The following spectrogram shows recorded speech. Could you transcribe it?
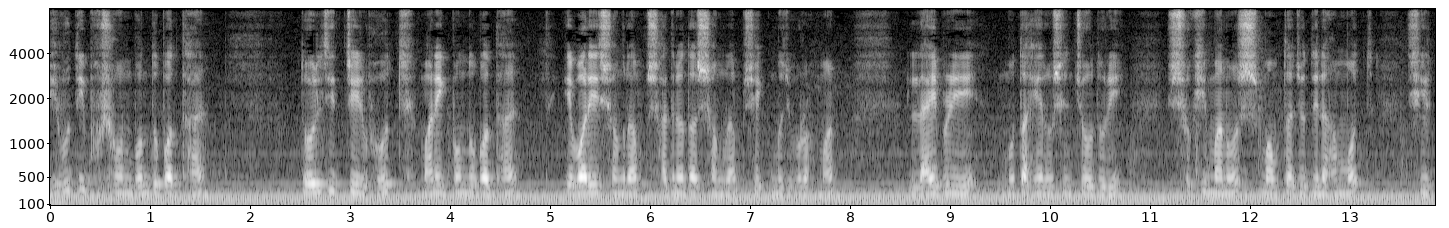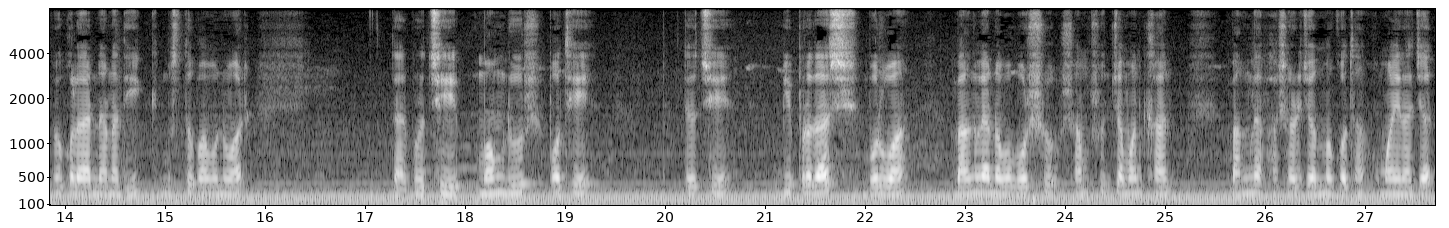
বিভূতিভূষণ বন্দ্যোপাধ্যায় তৈলচিত্রের ভূত মানিক বন্দ্যোপাধ্যায়, এবারের সংগ্রাম, স্বাধীনতার সংগ্রাম, শেখ মুজিবুর রহমান লাইব্রেরি মোতাহের হোসেন চৌধুরী, সুখী মানুষ মমতাজুদ্দিন আহমদ, শিল্পকলার নানা দিক মুস্তফা মনোয়ার, তারপর হচ্ছে মংডুর পথে, এটা হচ্ছে বিপ্রদাস বড়ুয়া, বাংলা নববর্ষ, শামসুজ্জামান খান, বাংলা ভাষার জন্মকথা, হুমায়ুন আজাদ,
